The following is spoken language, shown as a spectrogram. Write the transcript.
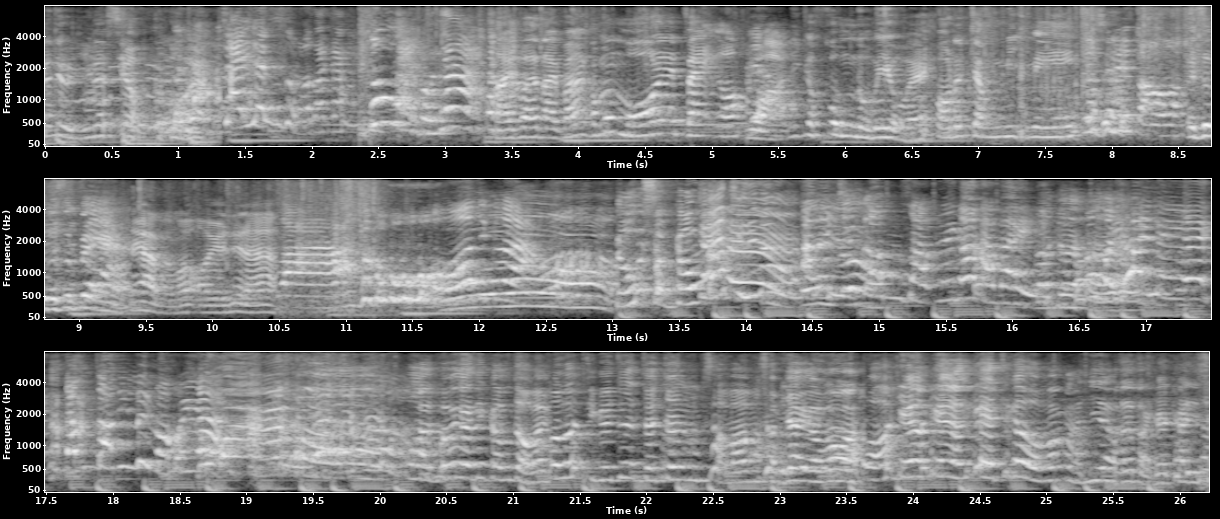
意啊！哇，很有娛樂效果啊！下一件是什麼？大家？都大份啊！大份大份，咁樣摸咧 back 哦，哇，呢個風都沒有誒，包得咁密咩？我隨便包啊。誒，真的是 back 誒，等下咪我愛嘅先啊。哇！我呢個啊，哇，九十九蚊係咪超過五十？你講係咪？我離開你这这整整什么什么价有？好不好？ok ok ok，这个我蛮满意的。我再打开看一下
